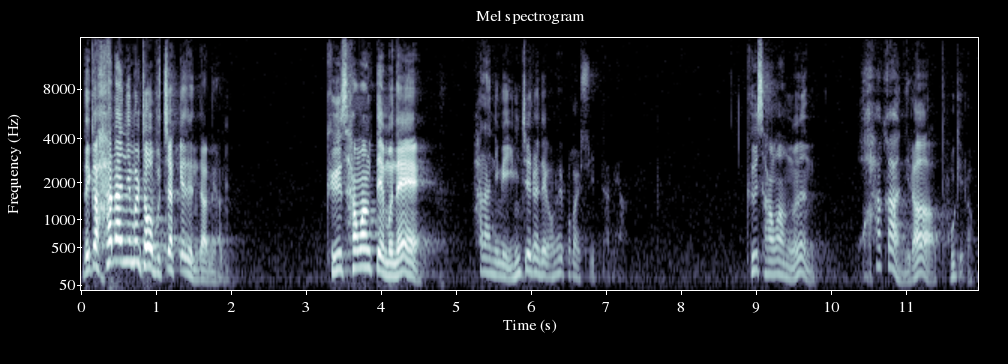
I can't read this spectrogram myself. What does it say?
내가 하나님을 더 붙잡게 된다면 그 상황 때문에 하나님의 임재를 내가 회복할 수 있다면 그 상황은 화가 아니라 복이라고요.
